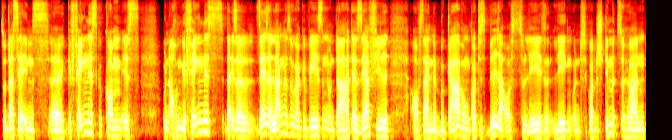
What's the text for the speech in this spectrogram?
sodass er ins äh, Gefängnis gekommen ist und auch im Gefängnis, da ist er sehr, sehr lange sogar gewesen und da hat er sehr viel auch seine Begabung, Gottes Bilder auszulegen und Gottes Stimme zu hören,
